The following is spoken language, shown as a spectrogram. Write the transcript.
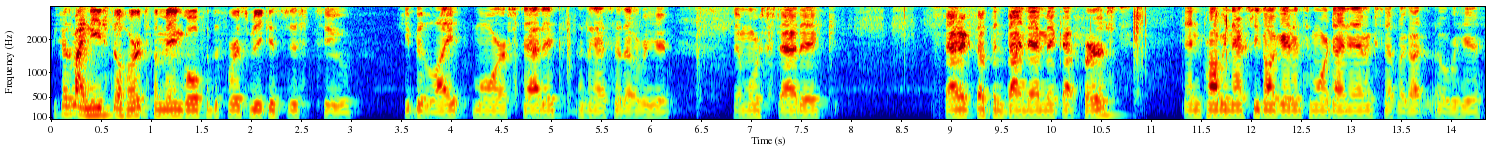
Because my knee still hurts, the main goal for the first week is just to keep it light, more static. I think I said that over here. Yeah, more static, static stuff than dynamic at first And probably next week I'll get into more dynamic stuff I got over here.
